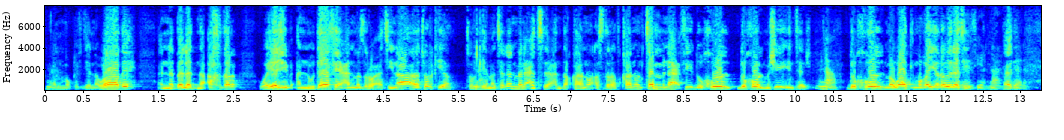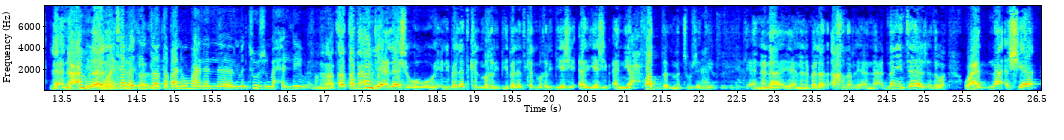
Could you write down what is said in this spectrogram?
نعم. الموقف ديالنا واضح أن بلدنا أخضر ويجب أن ندافع عن مزروعتنا تركيا تركيا نعم. مثلا منعت عندها قانون أصدرت قانون تمنع في دخول دخول ماشي إنتاج نعم. دخول مواد مغيرة وراثية وراثية، نعم، هذه. فعلا. لا نعم لا معتمدين طبعا هم على المنتوج المحلي فقط. لا، طبعا لا علاش يعني بلد كالمغرب بلد كالمغرب يجب يجب أن يحفظ المنتوجات نعم، ديالو نعم. لاننا لأننا بلد أخضر لأن عندنا إنتاج هذا هو وعندنا أشياء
